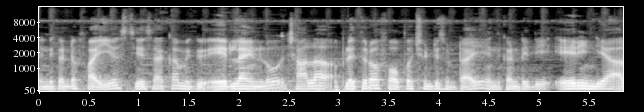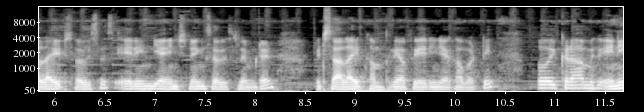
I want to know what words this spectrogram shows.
ఎందుకంటే ఫైవ్ ఇయర్స్ చేశాక మీకు ఎయిర్లైన్లో చాలా ప్లెథర్ ఆఫ్ ఆపర్చునిటీస్ ఉంటాయి. ఎందుకంటే ఇది Air India allied services Air India Engineering Service Limited it's allied company of Air India కాబట్టి సో ఇక్కడ మీకు ఎనీ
